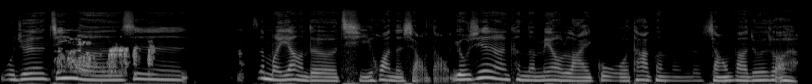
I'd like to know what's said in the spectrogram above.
我觉得金门是这么样的奇幻的小岛，有些人可能没有来过，他可能的想法就会说：“哎呀，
